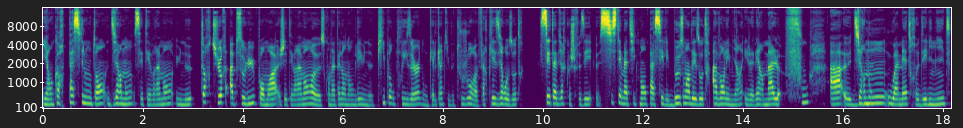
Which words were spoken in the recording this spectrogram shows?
Il y a encore pas si longtemps, dire non, c'était vraiment une torture absolue pour moi. J'étais vraiment euh, ce qu'on appelle en anglais une people pleaser, donc quelqu'un qui veut toujours faire plaisir aux autres. C'est-à-dire que je faisais euh, systématiquement passer les besoins des autres avant les miens et j'avais un mal fou à euh, dire non ou à mettre des limites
